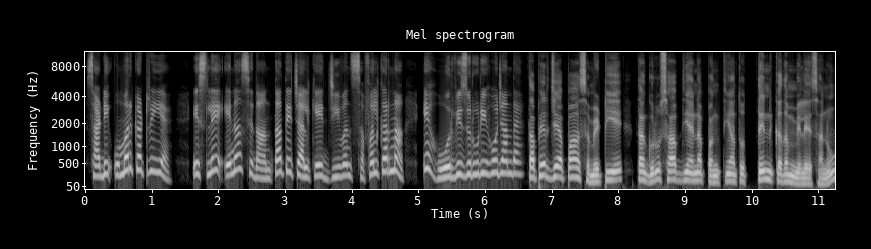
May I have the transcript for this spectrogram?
ਸਾਡੀ ਉਮਰ ਘਟ ਰਹੀ ਹੈ ਇਸ ਲਈ ਇਹਨਾਂ ਸਿਧਾਂਤਾਂ ਤੇ ਚੱਲ ਕੇ ਜੀਵਨ ਸਫਲ ਕਰਨਾ ਇਹ ਹੋਰ ਵੀ ਜ਼ਰੂਰੀ ਹੋ ਜਾਂਦਾ ਹੈ। ਤਾਂ ਫਿਰ ਜੇ ਆਪਾਂ ਸਮੇਟੀਏ ਤਾਂ ਗੁਰੂ ਸਾਹਿਬ ਦੀਆਂ ਇਹਨਾਂ ਪੰਕਤੀਆਂ ਤੋਂ ਤਿੰਨ ਕਦਮ ਮਿਲੇ ਸਾਨੂੰ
